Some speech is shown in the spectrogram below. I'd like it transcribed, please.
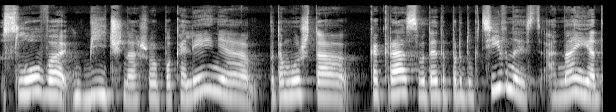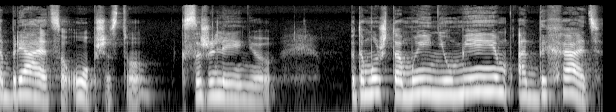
слово бич нашего поколения, потому что как раз вот эта продуктивность, она и одобряется обществом, к сожалению, потому что мы не умеем отдыхать,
